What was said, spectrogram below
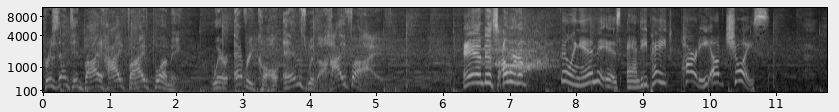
Presented by High Five Plumbing, where every call ends with a high five. And it's our number. Filling in is Andy Pate, Party of Choice.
